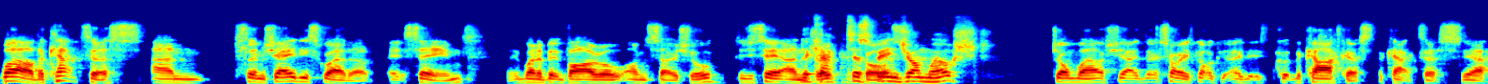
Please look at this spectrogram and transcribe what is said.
Well, the Cactus and Slim Shady squared up, it seemed. It went a bit viral on social. Did you see it, Andrew? The Cactus being John Welsh. John Welsh, yeah. Sorry, he's got it's the carcass, the cactus, yeah.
